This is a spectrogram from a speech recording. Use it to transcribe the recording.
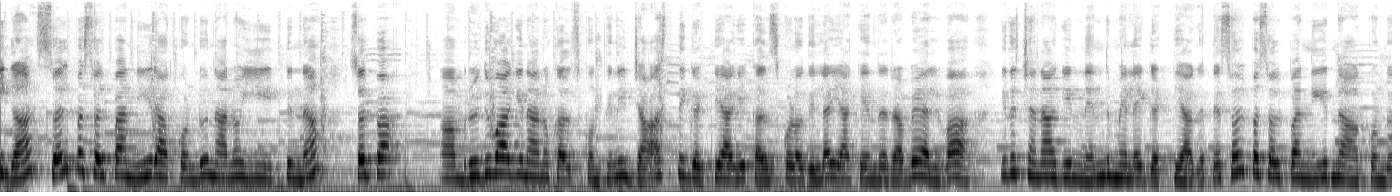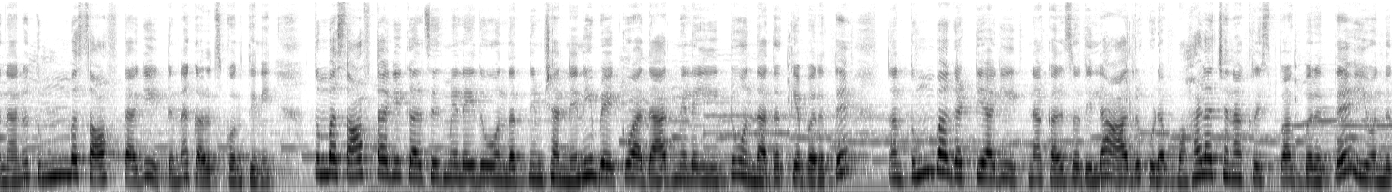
ಈಗ ಸ್ವಲ್ಪ ಸ್ವಲ್ಪ ನೀರು ಹಾಕ್ಕೊಂಡು ನಾನು ಈ ಹಿಟ್ಟನ್ನು ಸ್ವಲ್ಪ ಮೃದುವಾಗಿ ನಾನು ಕಲಿಸ್ಕೊತೀನಿ, ಜಾಸ್ತಿ ಗಟ್ಟಿಯಾಗಿ ಕಲಿಸ್ಕೊಳ್ಳೋದಿಲ್ಲ, ಯಾಕೆಂದರೆ ರವೆ ಅಲ್ವಾ? ಇದು ಚೆನ್ನಾಗಿ ನೆಂದ ಮೇಲೆ ಗಟ್ಟಿಯಾಗುತ್ತೆ. ಸ್ವಲ್ಪ ಸ್ವಲ್ಪ ನೀರನ್ನ ಹಾಕ್ಕೊಂಡು ನಾನು ತುಂಬ ಸಾಫ್ಟಾಗಿ ಹಿಟ್ಟನ್ನು ಕಲಿಸ್ಕೊತೀನಿ. ತುಂಬ ಸಾಫ್ಟಾಗಿ ಕಲಸಿದ ಮೇಲೆ ಇದು ಒಂದು ಹತ್ತು ನಿಮಿಷ ನೆನಿಬೇಕು, ಅದಾದಮೇಲೆ ಈ ಹಿಟ್ಟು ಒಂದು ಅದಕ್ಕೆ ಬರುತ್ತೆ. ನಾನು ತುಂಬ ಗಟ್ಟಿಯಾಗಿ ಹಿಟ್ಟನ್ನ ಕಲಿಸೋದಿಲ್ಲ, ಆದರೂ ಕೂಡ ಬಹಳ ಚೆನ್ನಾಗಿ ಕ್ರಿಸ್ಪಾಗಿ ಬರುತ್ತೆ ಈ ಒಂದು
